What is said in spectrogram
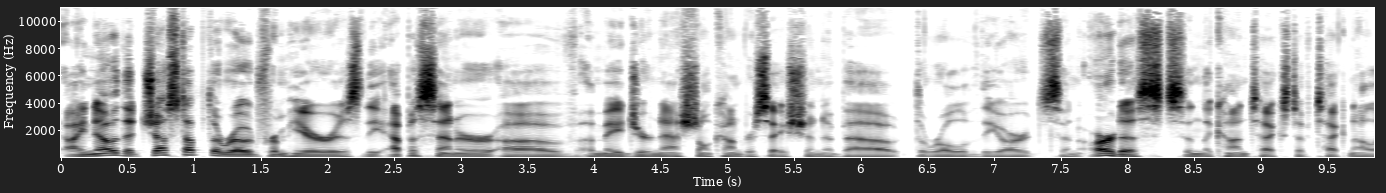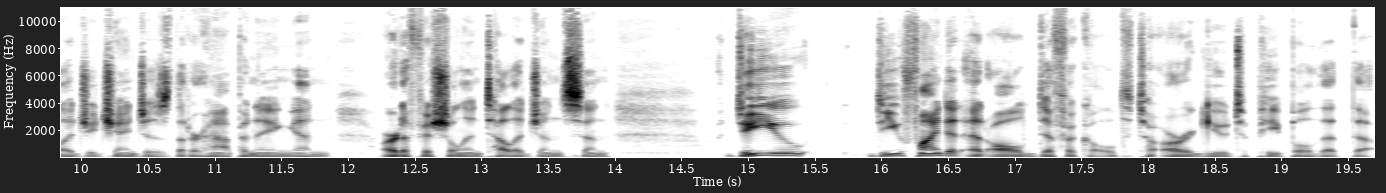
I know that just up the road from here is the epicenter of a major national conversation about the role of the arts and artists in the context of technology changes that are happening and artificial intelligence. And do you do you find it at all difficult to argue to people that the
